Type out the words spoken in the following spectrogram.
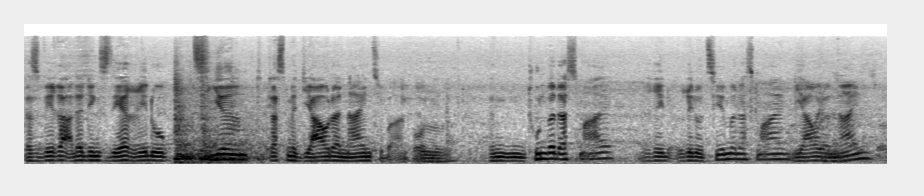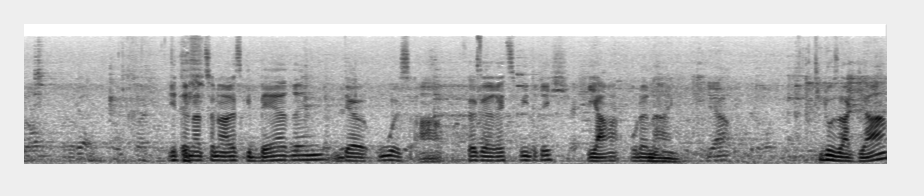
Das wäre allerdings sehr reduzierend, das mit Ja oder Nein zu beantworten. Dann tun wir das mal, reduzieren wir das mal, Ja oder Nein. Internationales Gebären der USA, völkerrechtswidrig, Ja oder Nein. Ja. Tilo sagt Ja.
